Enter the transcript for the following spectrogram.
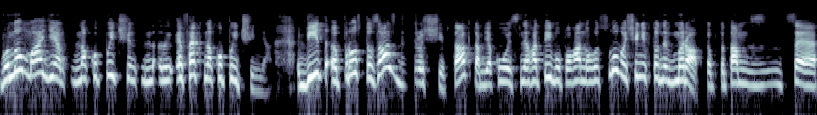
воно має накопичен ефект накопичення від е, просто заздрощів, так там якогось негативу, поганого слова, ще ніхто не вмирав. Тобто, там це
